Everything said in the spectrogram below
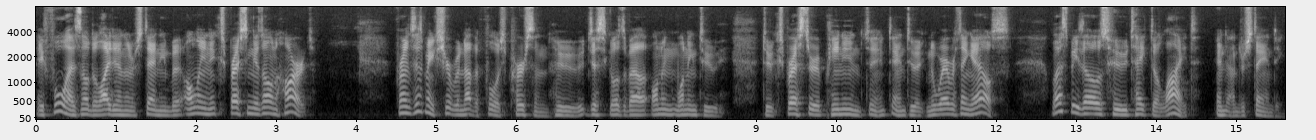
A fool has no delight in understanding, but only in expressing his own heart. Friends, let's make sure we're not the foolish person who just goes about wanting, wanting to, to express their opinion and, and to ignore everything else. Let's be those who take delight in understanding.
